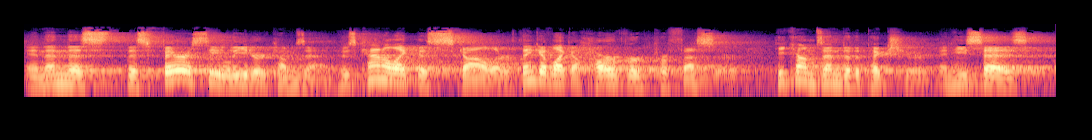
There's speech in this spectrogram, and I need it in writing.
and then this, this Pharisee leader comes in, who's kind of like this scholar. Think of like a Harvard professor he comes into the picture and he says,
